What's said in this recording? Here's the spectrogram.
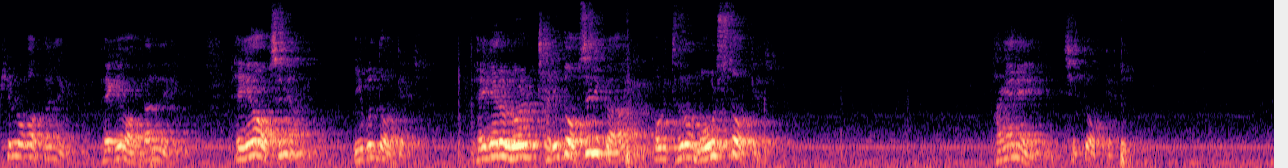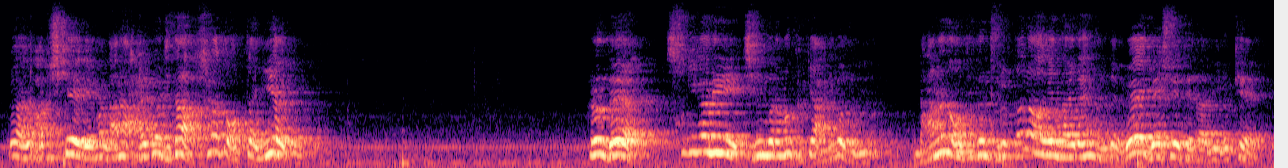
필로가 없다는 얘기죠. 베개가 없다는 얘기죠. 베개가 없으면 이불도 없겠죠. 베개를 놓을 자리도 없으니까 거기 들어 놓을 수도 없겠죠. 당연히 집도 없겠죠. 그러니까 아주 쉽게 얘기하면 나는 알거지다 하나도 없다 이 이야기입니다. 그런데 서기관이 질문하면 그게 아니거든요. 나는 어디든 주를 따라가겠나이다 했는데 왜 예수의 대답이 이렇게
